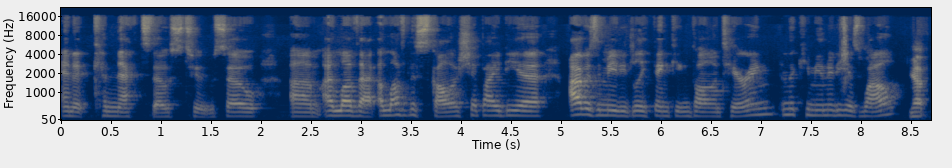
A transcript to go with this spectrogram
and it connects those two. So um, I love that. I love the scholarship idea. I was immediately thinking volunteering in the community as well. Yep.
